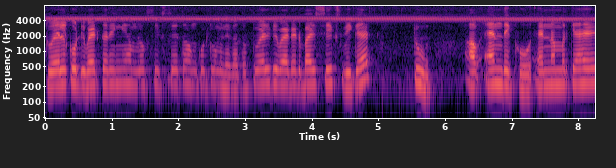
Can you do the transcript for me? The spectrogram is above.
ट्वेल्व को डिवाइड करेंगे हम लोग सिक्स से तो हमको टू मिलेगा। तो twelve divided by six we get two अब एन देखो एन नंबर क्या है?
